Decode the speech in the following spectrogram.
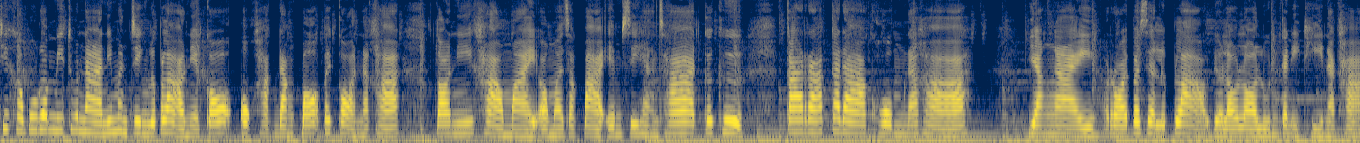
ที่เขาพูดว่ามิถุนานี่มันจริงหรือเปล่าเนี่ยก็อกหักดังเปาะไปก่อนนะคะ ตอนนี้ข่าวใหม่ออกมาจากป่า MC แห่งชาติก็คือ กรกฎาคมนะคะ ยังไงร้อยเปอร์เซ็นต์หรือเปล่า เดี๋ยวเรารอลุ้นกันอีกทีนะคะ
